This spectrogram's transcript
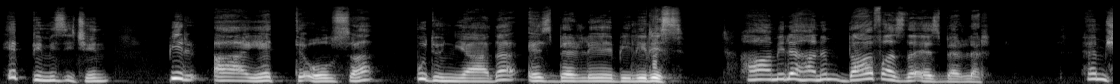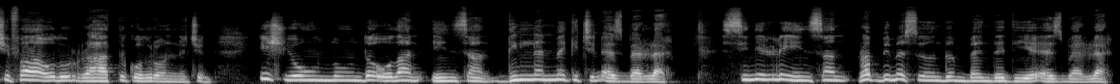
Hepimiz için bir ayette olsa bu dünyada ezberleyebiliriz. Hamile hanım daha fazla ezberler. Hem şifa olur, rahatlık olur onun için. İş yoğunluğunda olan insan dinlenmek için ezberler. Sinirli insan Rabbime sığındım bende diye ezberler.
